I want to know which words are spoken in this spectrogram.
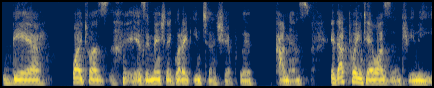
there. Well, it was, as I mentioned, I got an internship with Cummins. At that point, I wasn't really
